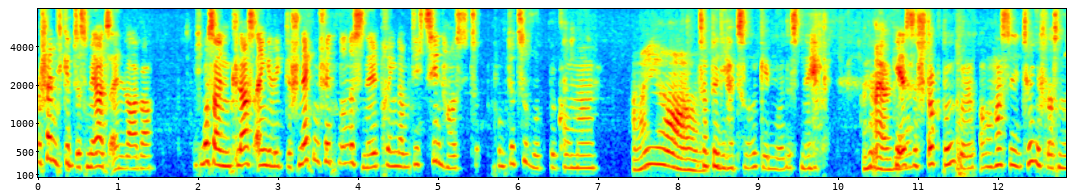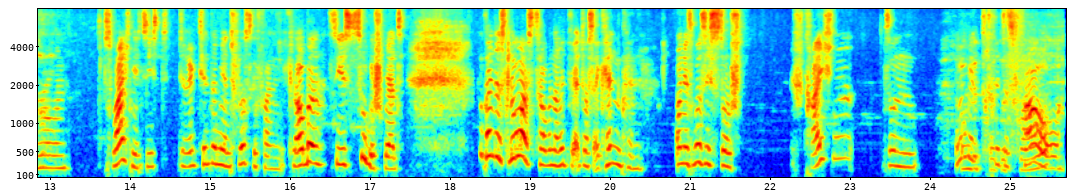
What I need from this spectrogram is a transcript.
Wahrscheinlich gibt es mehr als ein Lager. Ich muss ein Glas eingelegte Schnecken finden und es Snape bringen, damit ich 10 Hauspunkte zurückbekomme. Ah ja. Als ob du die halt zurückgeben würdest, Snape. Ja, Hier ist es stockdunkel. Warum hast du die Tür geschlossen, Rowan? Das war ich nicht. Sie ist direkt hinter mir ins Schloss gefallen. Ich glaube, sie ist zugesperrt. Du könntest Loas zaubern, damit wir etwas erkennen können. Und jetzt muss ich so streichen. So ein Umgedrehtes umgedrehtes V. V.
